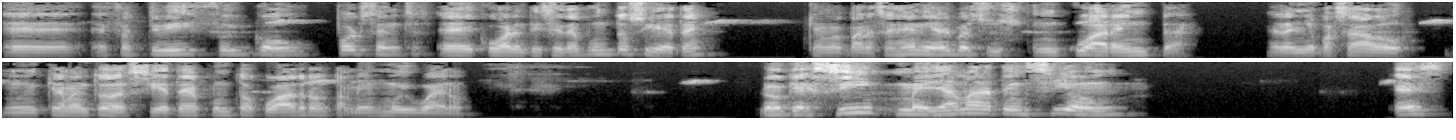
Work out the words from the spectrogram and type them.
eh, effective field goal percent, eh, 47.7, que me parece genial, versus un 40 el año pasado, un incremento de 7.4, también muy bueno. Lo que sí me llama la atención es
